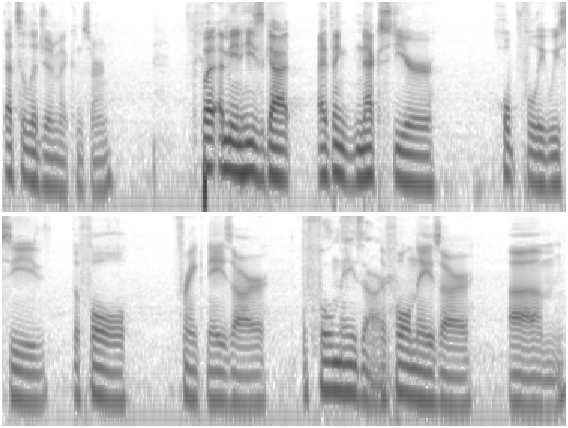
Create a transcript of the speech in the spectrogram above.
that's a legitimate concern. But I mean he's got I think next year hopefully we see the full Frank Nazar, The full Nazar. the full Nazar um,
